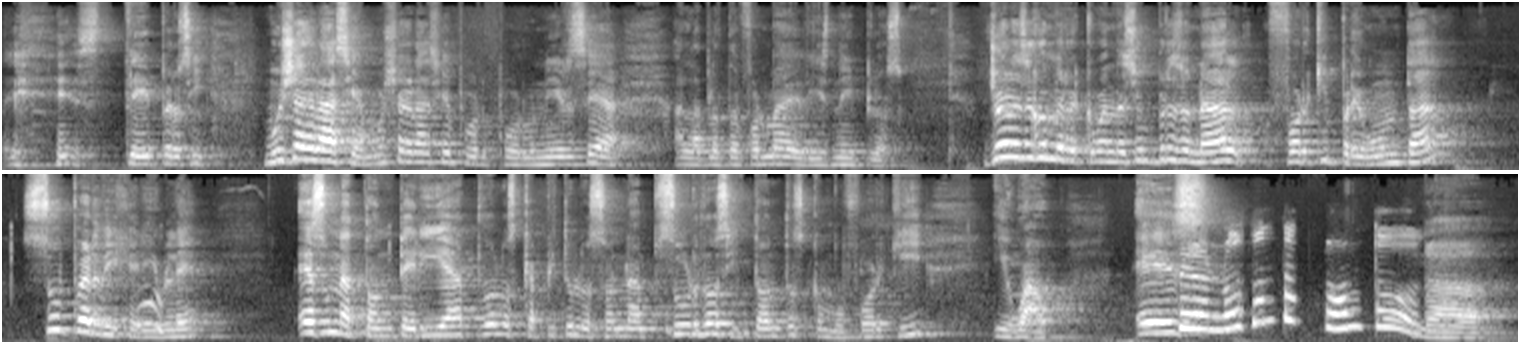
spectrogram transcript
Este, pero sí, muchas gracias, muchas gracias por, por unirse a, a la plataforma de Disney Plus. Yo les dejo mi recomendación personal. Forky pregunta, súper digerible. Es una tontería, todos los capítulos son absurdos y tontos como Forky. Y wow. Es... Pero no son tan tontos. No.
